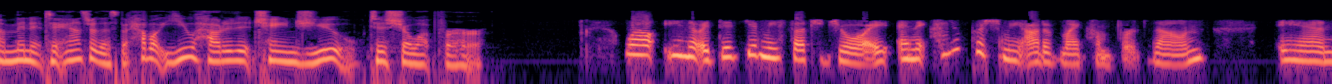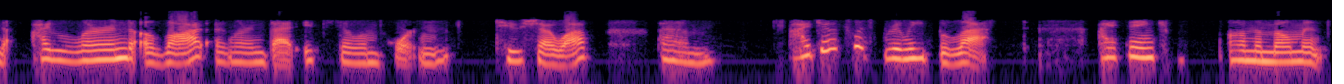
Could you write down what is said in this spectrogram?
a minute to answer this, but how about you? How did it change you to show up for her? Well, you know, it did give me such joy and it kind of pushed me out of my comfort zone. And I learned a lot. I learned that it's so important to show up. Um, I just was really blessed. I think on the moments,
